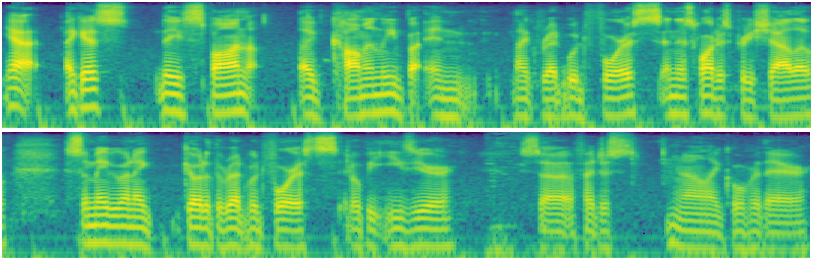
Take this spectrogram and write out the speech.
Yeah, I guess they spawn like commonly but in like redwood forests and this water is pretty shallow so maybe when I go to the redwood forests it'll be easier so if I just you know like go over there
